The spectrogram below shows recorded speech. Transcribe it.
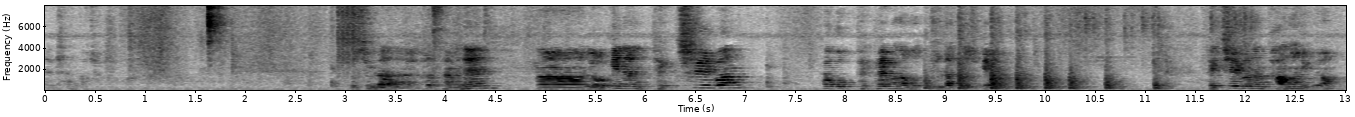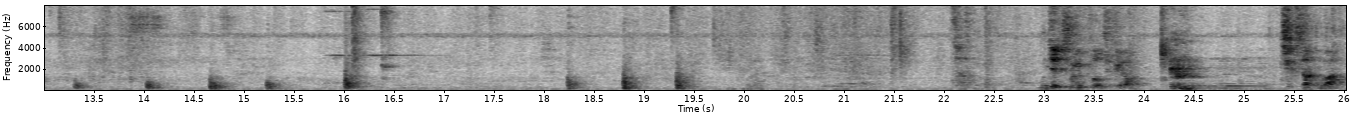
이렇게 하는 거죠. 좋습니다. 그렇다면은 어, 여기는 107번 하고 108번하고 둘다 떠줄게요. 107번은 반원이고요. 자, 문제 중에 풀어줄게요. 음, 직선과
